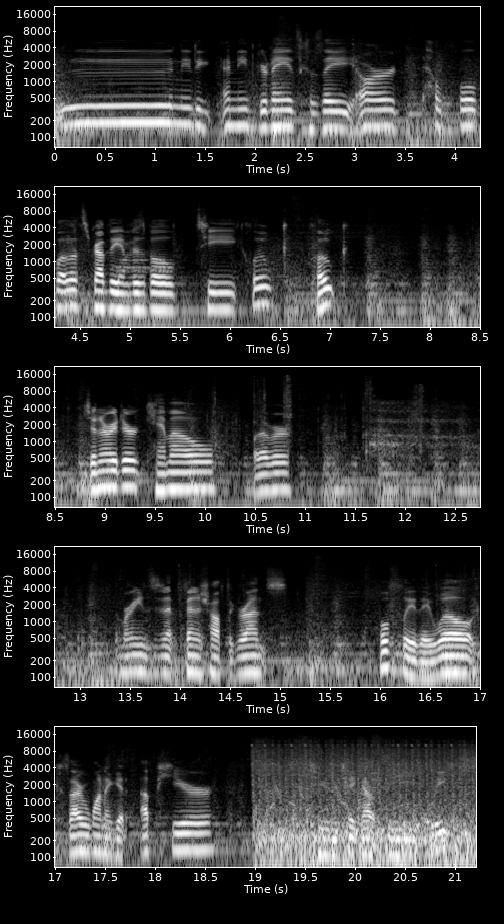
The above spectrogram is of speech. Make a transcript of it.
Ooh, need to, I need grenades because they are helpful, but let's grab the invisibility cloak. Cloak. Generator, camo, whatever. The Marines didn't finish off the grunts. Hopefully they will, because I want to get up here to take out the elites.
